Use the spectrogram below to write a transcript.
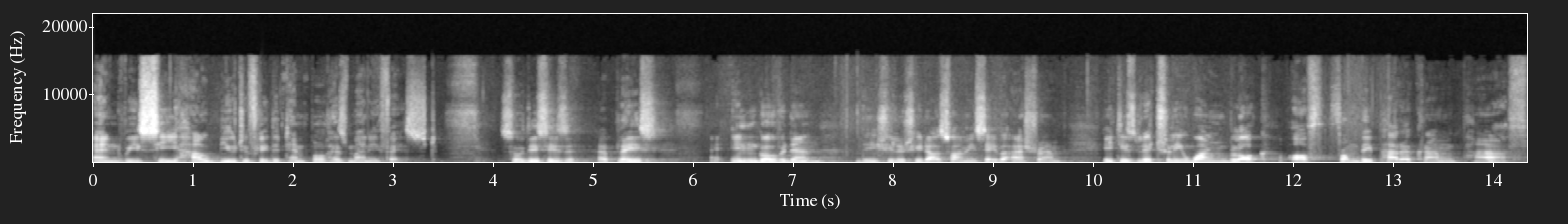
and we see how beautifully the temple has manifest. So this is a, place in Govardhan, the Srila Sridhar Swami Seva Ashram. It is literally one block off from the Parikram path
